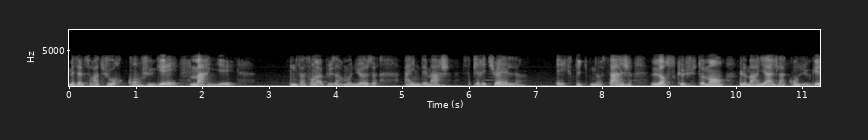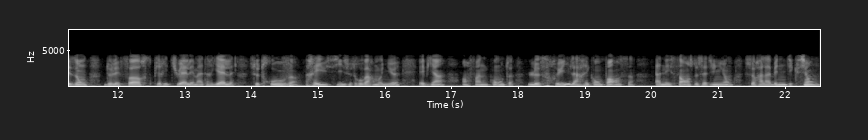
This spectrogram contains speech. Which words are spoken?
mais elle sera toujours conjuguée, mariée, d'une façon la plus harmonieuse, à une démarche spirituelle. Et explique nos sages, lorsque justement le mariage, la conjugaison de l'effort spirituel et matériel se trouve réussi, se trouve harmonieux, eh bien, en fin de compte, le fruit, la récompense, la naissance de cette union sera la bénédiction.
